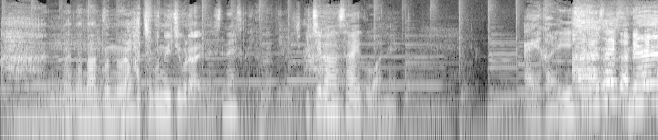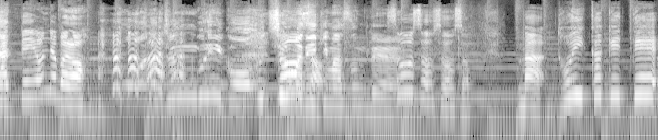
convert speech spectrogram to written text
はい、まあ七分のね。8分の1ぐらい。ですね。か7分の1一番はい最後はね。あいやこれ一番最後はみんな買って読んでもらおう。順繰りにこう宇宙まで行きますんで。そうそうそうそう。まあ問いかけて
